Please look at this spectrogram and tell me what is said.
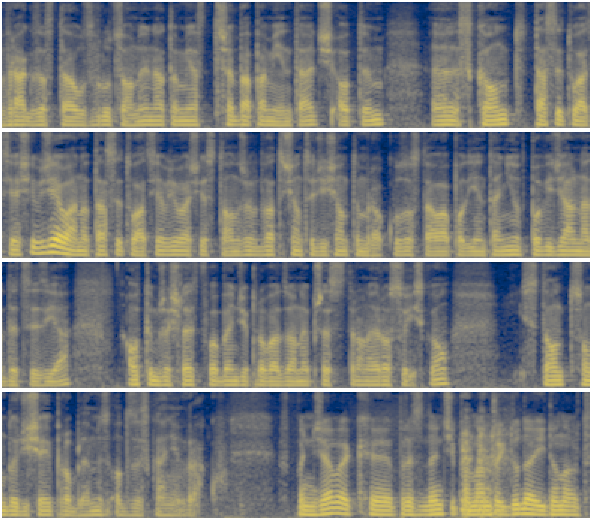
wrak został zwrócony, natomiast trzeba pamiętać o tym, skąd ta sytuacja się wzięła. No, ta sytuacja wzięła się stąd, że w 2010 roku została podjęta nieodpowiedzialna decyzja o tym, że śledztwo będzie prowadzone przez stronę rosyjską i stąd są do dzisiaj problemy z odzyskaniem wraku. W poniedziałek e, prezydenci pan Andrzej Duda i Donald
